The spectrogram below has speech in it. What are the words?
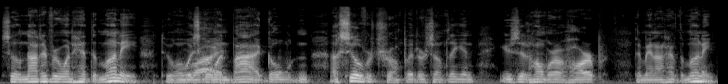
So not everyone had the money to always right. go and buy a golden, a silver trumpet or something and use it at home or a harp. They may not have the money.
